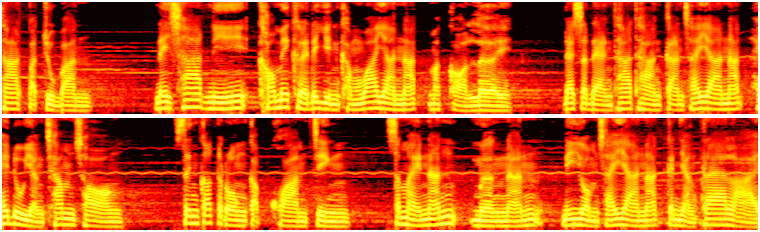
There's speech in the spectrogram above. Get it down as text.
ชาติปัจจุบัน ในชาตินี้เขาไม่เคยได้ยินคำว่ายานัดมาก่อนเลย ได้แสดงท่าทางการใช้ยานัดให้ดูอย่างช่ำชอง ซึ่งก็ตรงกับความจริง สมัยนั้นเมืองนั้นนิยมใช้ยานัดกันอย่างแพร่หลาย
